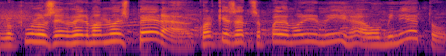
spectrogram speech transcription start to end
lo que uno se enferma no espera, cualquier rato se puede morir mi hija o mi nieto.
